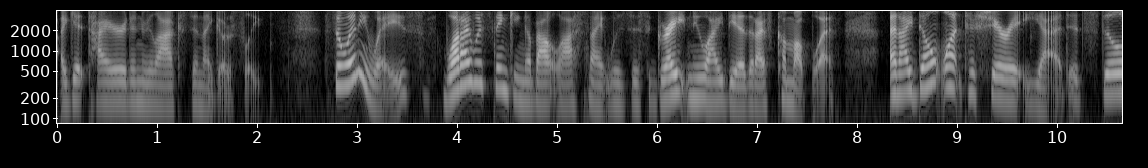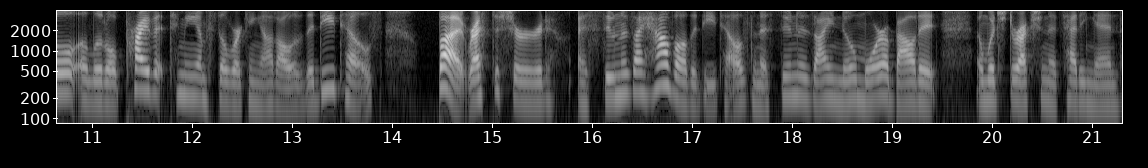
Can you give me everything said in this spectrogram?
I get tired and relaxed and I go to sleep. So, anyways, what I was thinking about last night was this great new idea that I've come up with. And I don't want to share it yet. It's still a little private to me. I'm still working out all of the details. But rest assured, as soon as I have all the details and as soon as I know more about it and which direction it's heading in,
